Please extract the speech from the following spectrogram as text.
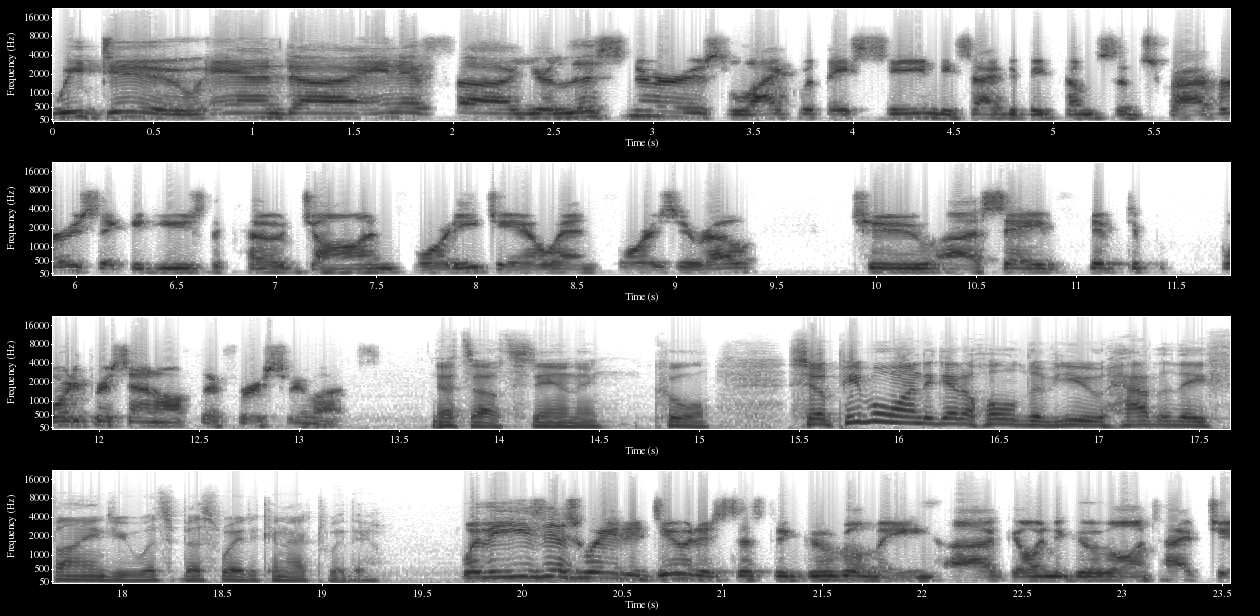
We do, and uh, and if uh, your listeners like what they see and decide to become subscribers, they could use the code Jon forty J O N four zero to uh, save 40 percent off their first three months. That's outstanding. Cool. So, people want to get a hold of you. How do they find you? What's the best way to connect with you? Well, the easiest way to do it is just to Google me. Uh, go into Google and type J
